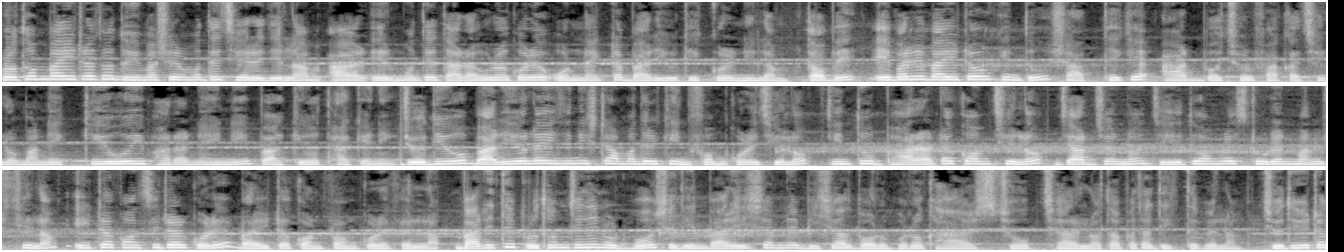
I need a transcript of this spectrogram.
প্রথম বাড়িটা তো দুই মাসের মধ্যে ছেড়ে দিলাম, আর এর মধ্যে তাড়াহুড়া করে অন্য একটা বাড়িও ঠিক করে নিলাম। তবে এবারের বাড়িটাও কিন্তু সাত থেকে আট বছর ফাঁকা ছিল মানে কেউই ভাড়া নেয়নি বা কেউ থাকেনি। যদিও বাড়িওয়ালা এই জিনিসটা আমাদেরকে ইনফর্ম করেছিল, কিন্তু ভাড়াটা কম ছিল, যার জন্য যেহেতু আমরা স্টুডেন্ট মানুষ ছিলাম, এইটা কনসিডার করে বাড়িটা কনফার্ম করে ফেললাম। বাড়িতে প্রথম যেদিন উঠবো, সেদিন বাড়ির সামনে বিশাল বড় বড় ঘাস, ঝোপঝাড়, লতাপাতা দেখতে পেলাম। যদিও এটা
